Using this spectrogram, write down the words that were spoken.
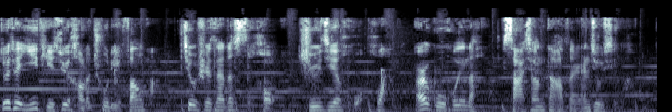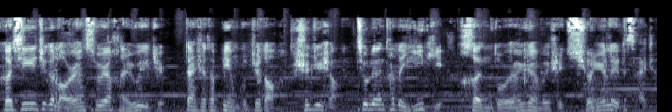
对他遗体最好的处理方法就是在他死后直接火化，而骨灰呢撒向大自然就行了。可惜这个老人虽然很睿智，但是他并不知道，实际上就连他的遗体，很多人认为是全人类的财产，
